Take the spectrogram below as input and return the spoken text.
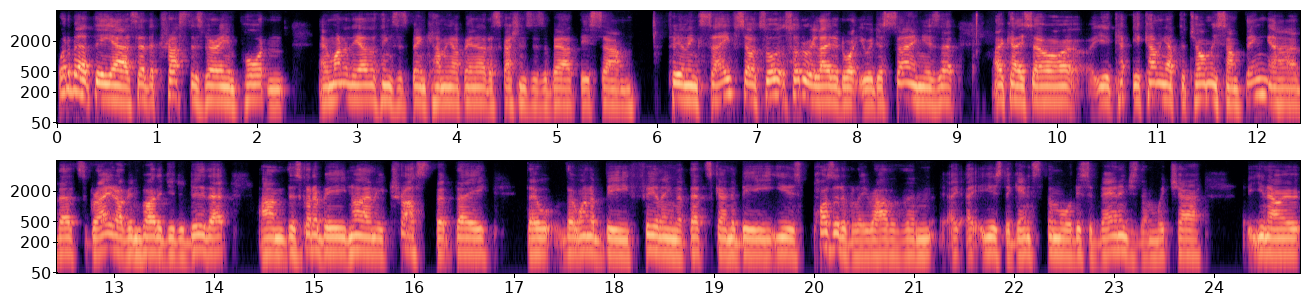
What about the uh, so the trust is very important, and one of the other things that's been coming up in our discussions is about this um, feeling safe. So it's all, sort of related to what you were just saying. Is that okay? So uh, you, are coming up to tell me something. Uh, that's great. I've invited you to do that. Um, there's got to be not only trust, but they they, they want to be feeling that that's going to be used positively rather than uh, uh, used against them or disadvantage them, which are, you know,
